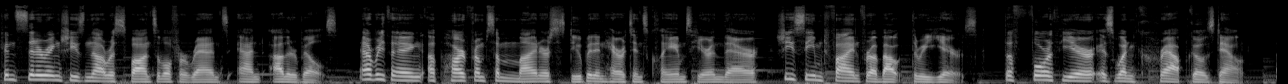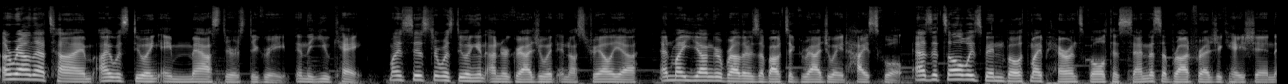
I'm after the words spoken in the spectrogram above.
considering she's not responsible for rent and other bills. Everything, apart from some minor stupid inheritance claims here and there, she seemed fine for about three years. The fourth year is when crap goes down. Around that time, I was doing a master's degree in the UK. My sister was doing an undergraduate in Australia, and my younger brother is about to graduate high school. As it's always been both my parents' goal to send us abroad for education,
